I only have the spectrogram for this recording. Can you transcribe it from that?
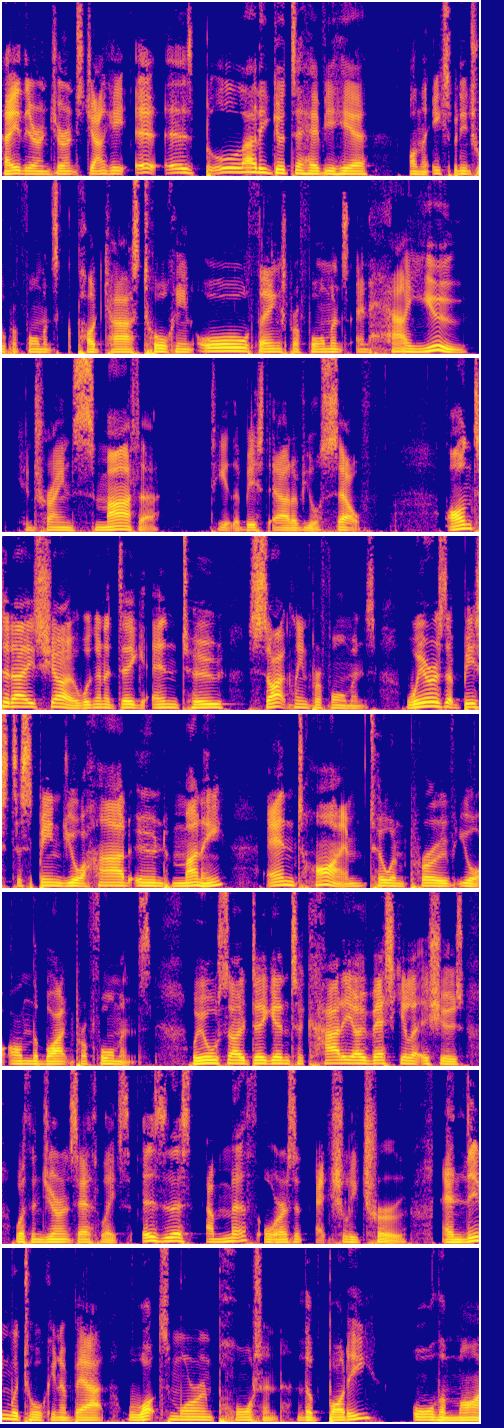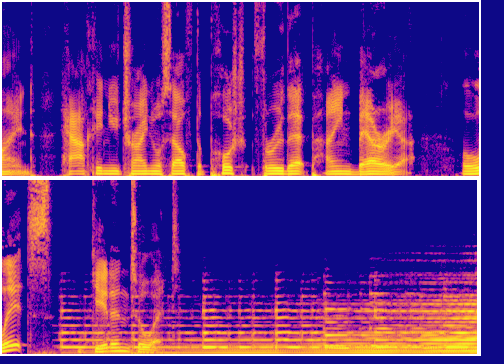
Hey there, Endurance Junkie. It is bloody good to have you here on the Exponential Performance Podcast, talking all things performance and how you can train smarter to get the best out of yourself. On today's show, we're going to dig into cycling performance. Where is it best to spend your hard earned money and time to improve your on the bike performance. We also dig into cardiovascular issues with endurance athletes. Is this a myth or is it actually true? And then we're talking about what's more important, the body or the mind? How can you train yourself to push through that pain barrier? Let's get into it.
